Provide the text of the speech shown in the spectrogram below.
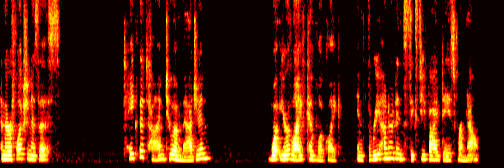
And the reflection is this take the time to imagine what your life could look like in 365 days from now.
